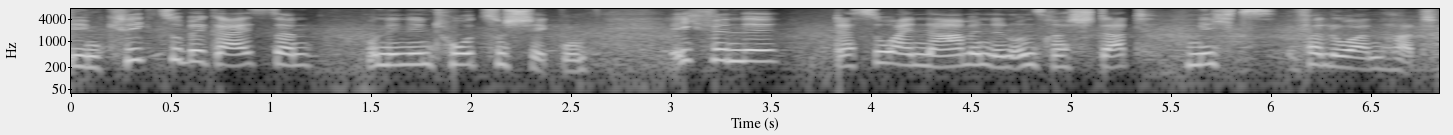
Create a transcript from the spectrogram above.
den Krieg zu begeistern und in den Tod zu schicken. Ich finde, dass so ein Namen in unserer Stadt nichts verloren hat.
